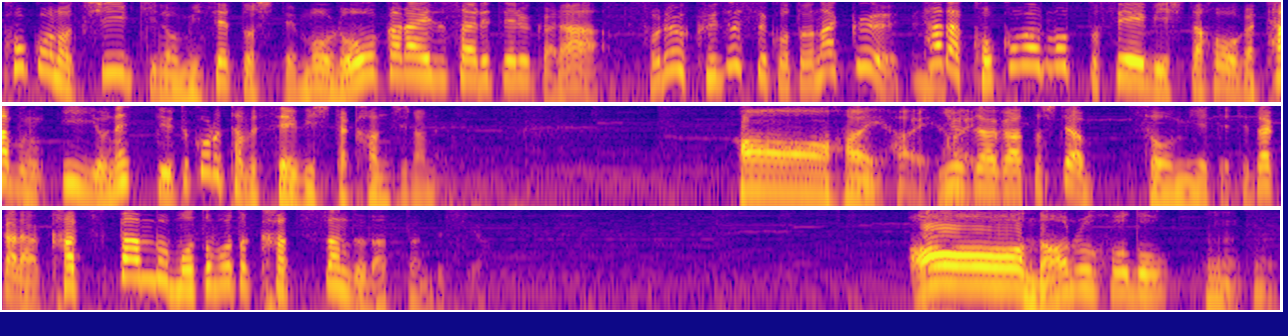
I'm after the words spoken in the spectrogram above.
個々の地域の店としてもうローカライズされてるからそれを崩すことなくうん。ただここはもっと整備した方が多分いいよねっていうところを多分整備した感じなのよ。ああ、はいはい、はい。ユーザー側としてはそう見えてて。だからカツパンももともとカツサンドだったんですよああ、なるほど。うんうんうん。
